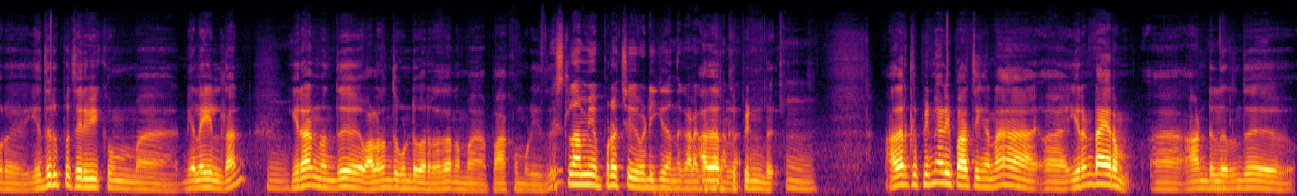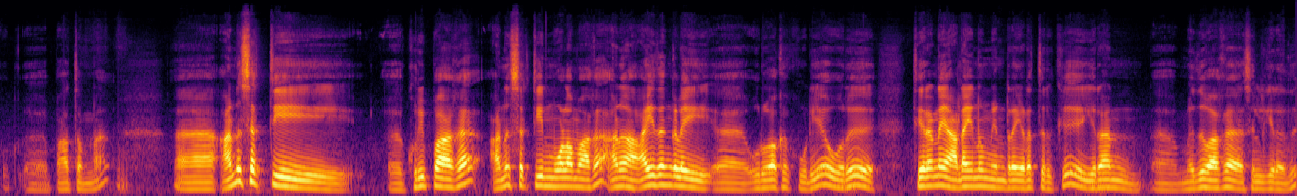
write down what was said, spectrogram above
ஒரு எதிர்ப்பு தெரிவிக்கும் நிலையில்தான் ஈரான் வந்து வளர்ந்து கொண்டு வர்றதை நம்ம பார்க்க முடியுது. இஸ்லாமிய புரட்சி வெடிக்குது அந்த அதற்கு காலகட்டத்தில் பின்பு அதற்கு பின்னாடி பார்த்தீங்கன்னா இரண்டாயிரம் ஆண்டிலிருந்து பார்த்தோம்னா அணுசக்தி குறிப்பாக அணுசக்தியின் மூலமாக அணு ஆயுதங்களை உருவாக்கக்கூடிய ஒரு திறனை அடையணும் என்ற இடத்திற்கு ஈரான் மெதுவாக செல்கிறது.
